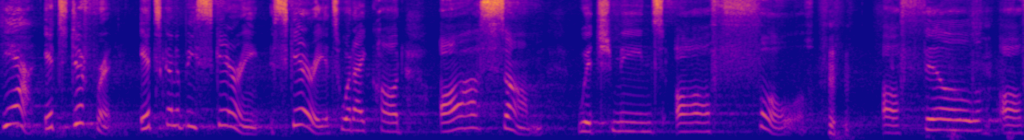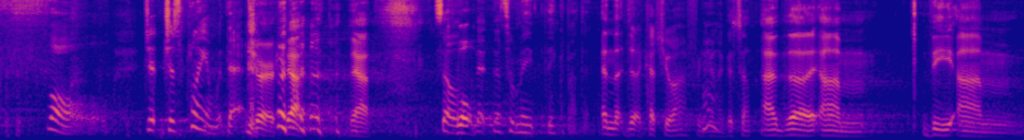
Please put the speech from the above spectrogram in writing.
yeah, it's different. It's going to be scary. Scary. It's what I called awesome, which means all full, all fill, all full. Just, just playing with that. Sure, yeah, yeah. So that, that's what made me think about that. And the, did I cut you off? Were you doing a good stuff? Uh, the, um, the, um,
